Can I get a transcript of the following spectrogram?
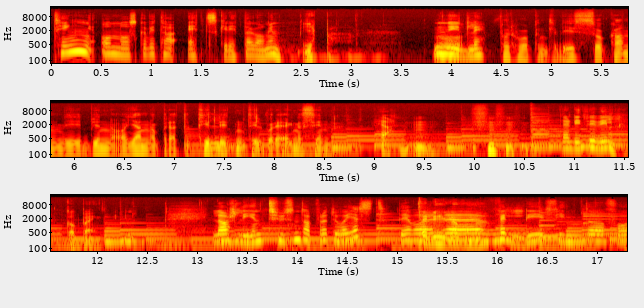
ting, og nå skal vi ta ett skritt av gangen. Jepp. Nydelig. Og forhåpentligvis så kan vi begynne å gjenopprette tilliten til våre egne sinn. Ja. Mm. det er dit vi vil. Godt poeng. Lars Lien, tusen takk for at du var gjest. Det var veldig, eh, veldig fint å få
